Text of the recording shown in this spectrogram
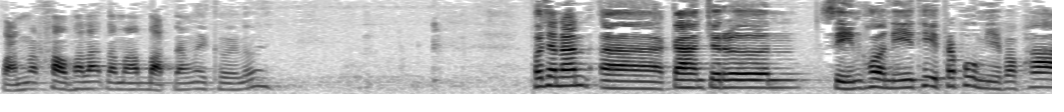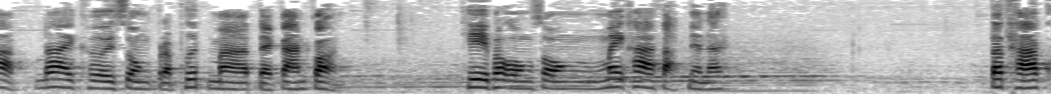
ฝันว่าเข้าพระตมาบัติยังไม่เคยเลย เพราะฉะนั้นการเจริญศีลข้อนี้ที่พระผู้มีพระภาคได้เคยทรงประพฤติมาแต่การก่อน ที่พระองค์ทรงไม่ฆ่าสัตว์เนี่ยนะ ตถาค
